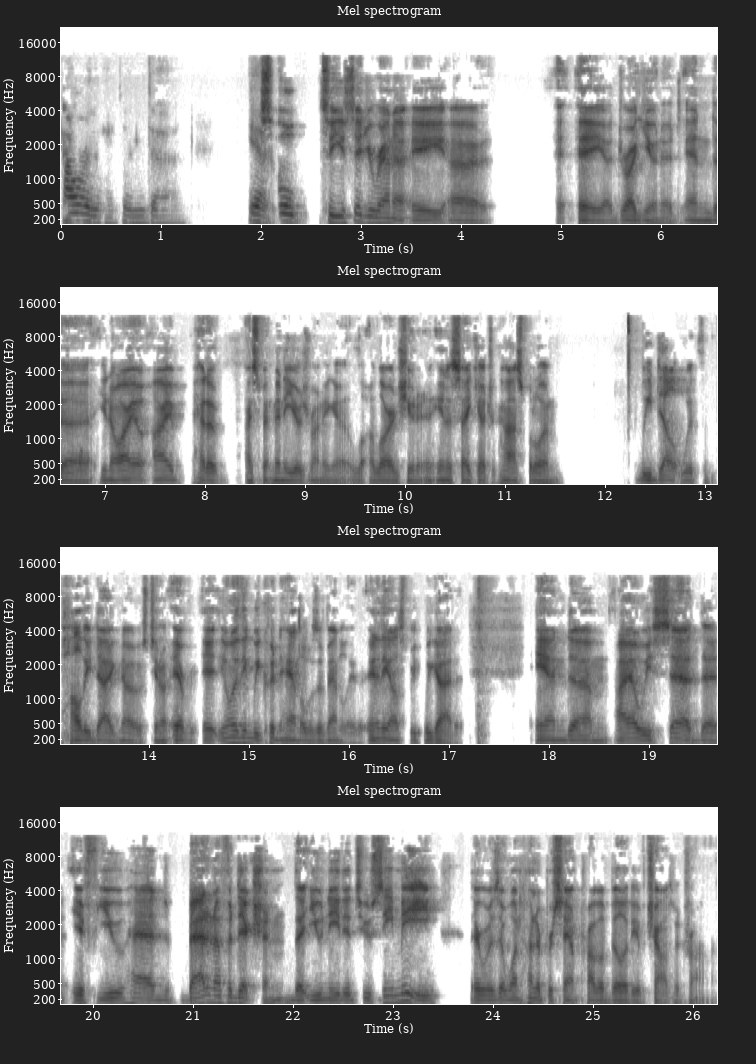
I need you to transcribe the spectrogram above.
power in that, and uh, yeah. So so you said you ran a a, uh, a, a drug unit, and uh, you know I I had a I spent many years running a, a large unit in a psychiatric hospital and we dealt with the polydiagnosed. You know, every the only thing we couldn't handle was a ventilator. Anything else, we, we got it. And um, I always said that if you had bad enough addiction that you needed to see me, there was a 100% probability of childhood trauma.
